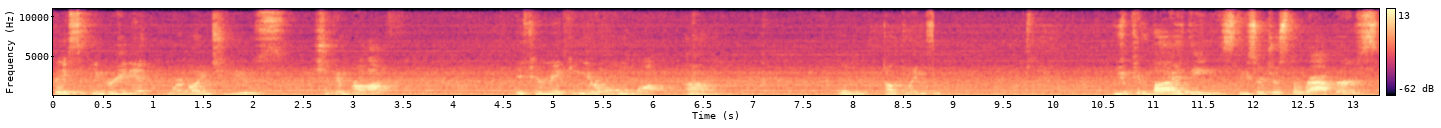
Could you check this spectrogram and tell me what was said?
basic ingredient, we're going to use chicken broth. If you're making your own, um, own dumplings, you can buy these. These are just the wrappers.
